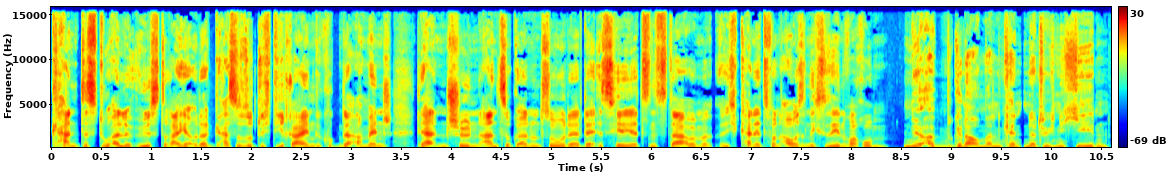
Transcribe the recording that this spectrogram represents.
kanntest du alle Österreicher oder hast du so durch die Reihen geguckt und da, ach Mensch, der hat einen schönen Anzug an und so, der, der ist hier jetzt ein Star, aber ich kann jetzt von außen nicht sehen, warum. Ja, genau, man kennt natürlich nicht jeden.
